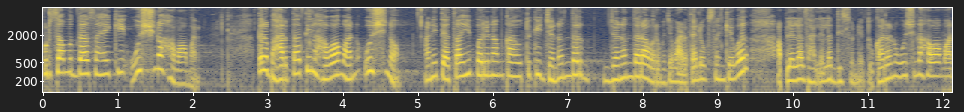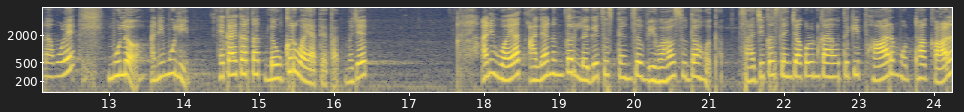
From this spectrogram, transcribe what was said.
पुढचा मुद्दा असा आहे की उष्ण हवामान. तर भारतातील हवामान उष्ण आणि त्याचाही परिणाम काय होतो की जनंदर जनंदरावर म्हणजे वाढत्या लोकसंख्येवर आपल्याला झालेला दिसून येतो. कारण उष्ण हवामानामुळे मुलं आणि मुली हे काय करतात? लवकर वयात येतात. म्हणजे आणि वयात आल्यानंतर लगेचच त्यांचं विवाहसुद्धा होतात. साहजिकच त्यांच्याकडून काय होतं की फार मोठा काळ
